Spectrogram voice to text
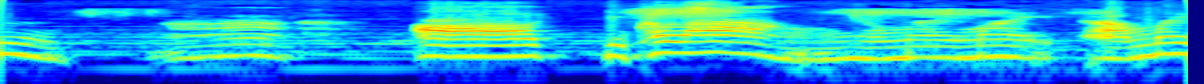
ลอ่าอ่าอยู่ข้างล่างไม่ไม่อ่าไม่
